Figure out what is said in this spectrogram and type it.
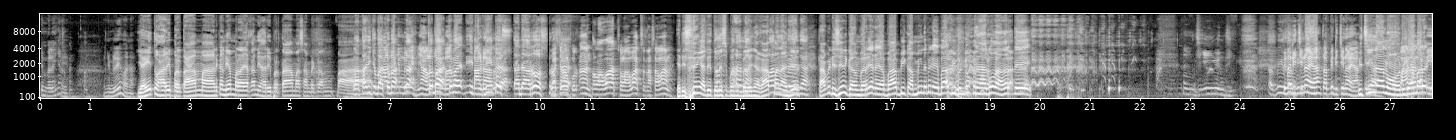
Nyembelihnya kapan? Nyembelih mana? Ya itu hari pertama, kan dia merayakan di hari pertama sampai keempat. Lah tadi coba Ada coba nyembelihnya, lu coba coba coba di, di tadarus. itu ya, tadarus terus Baca ya, Al-Quran. Sholawat. Solawat setelah salam. Ya di sini nggak ditulis penyembelihnya kapan Mana anjir. nyembelihnya? Tapi di sini gambarnya kayak babi, kambing tapi kayak babi bentuknya. Gue nggak ngerti. Anjing anjing. Tapi Itu di Cina ya, tapi di Cina ya. Di Cina no, di Kumparan gambar tapi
